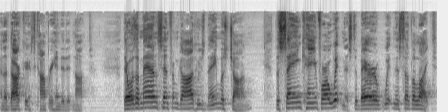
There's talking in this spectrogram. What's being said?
and the darkness comprehended it not. There was a man sent from God whose name was John. The same came for a witness to bear witness of the light,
